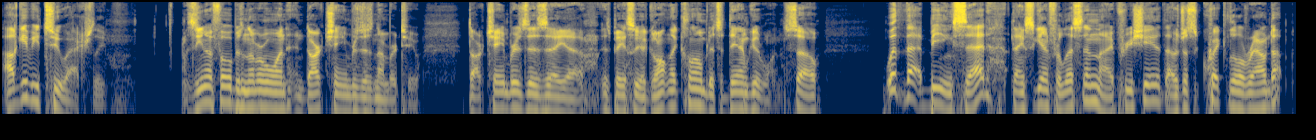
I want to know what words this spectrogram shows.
I'll give you two actually. Xenophobe is number one, and Dark Chambers is number two. Dark Chambers is a uh, is basically a Gauntlet clone, but it's a damn good one. So. With that being said, thanks again for listening. I appreciate it. That was just a quick little roundup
